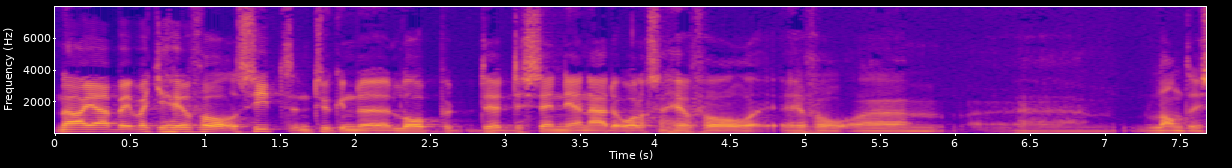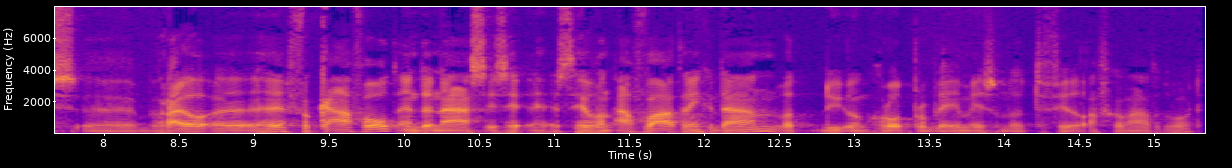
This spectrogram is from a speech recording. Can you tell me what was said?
Nou ja, wat je heel veel ziet, natuurlijk in de loop de decennia na de oorlog zijn heel veel, heel um, um, land is uh, ruil, uh, verkaveld. En daarnaast is, is er heel veel afwatering gedaan. Wat nu een groot probleem is, omdat er te veel afgewaterd wordt.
